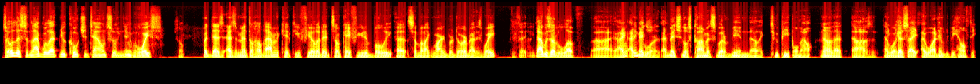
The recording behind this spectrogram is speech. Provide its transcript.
So listen, Lab, we'll let new coach in town, so new voice. So But as, as a mental health advocate, do you feel that it's okay for you to bully uh, someone like Marty Brodeur about his weight? Is that, that was out of love. Uh, I, don't I, mentioned. I mentioned those comments about him being uh, like two people now. no, that, that uh, wasn't. That wasn't because I, I want him to be healthy.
